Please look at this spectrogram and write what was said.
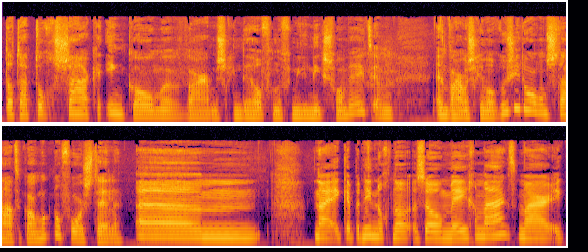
dat daar toch zaken inkomen waar misschien de helft van de familie niks van weet... en, en waar misschien wel ruzie door ontstaat, kan ik me ook nog voorstellen. Ehm, nou, ik heb het niet nog no- zo meegemaakt, maar ik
